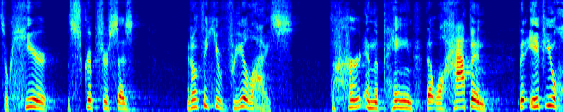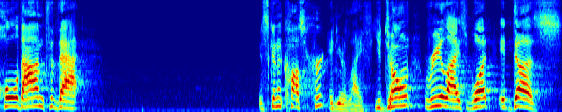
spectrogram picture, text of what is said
So here, the scripture says, I don't think you realize the hurt and the pain that will happen. That if you hold on to that, it's going to cause hurt in your life. You don't realize what it does.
